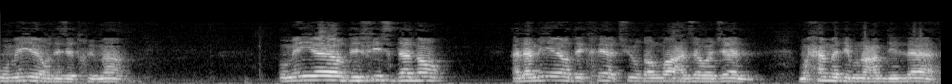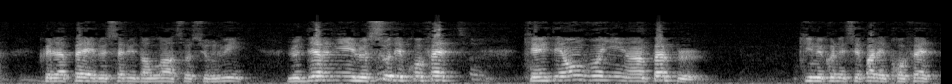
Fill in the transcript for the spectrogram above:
au meilleur des êtres humains, au meilleur des fils d'Adam, à la meilleure des créatures d'Allah Azzawajal, Muhammad ibn Abdullah, que la paix et le salut d'Allah soient sur lui, le dernier, le sceau des prophètes, qui a été envoyé à un peuple qui ne connaissait pas les prophètes,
